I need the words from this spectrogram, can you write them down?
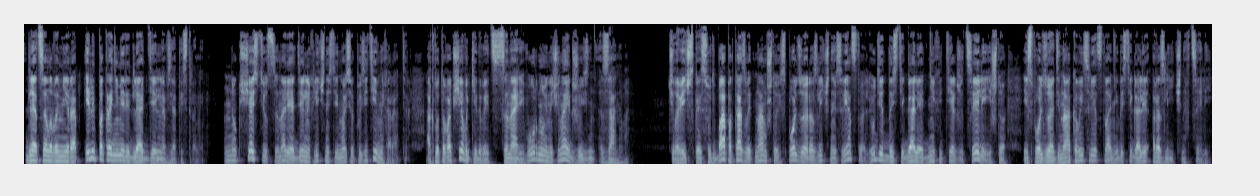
для целого мира или, по крайней мере, для отдельно взятой страны. Но, к счастью, сценарии отдельных личностей носят позитивный характер, а кто-то вообще выкидывает сценарий в урну и начинает жизнь заново. Человеческая судьба показывает нам, что, используя различные средства, люди достигали одних и тех же целей, и что, используя одинаковые средства, они достигали различных целей.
